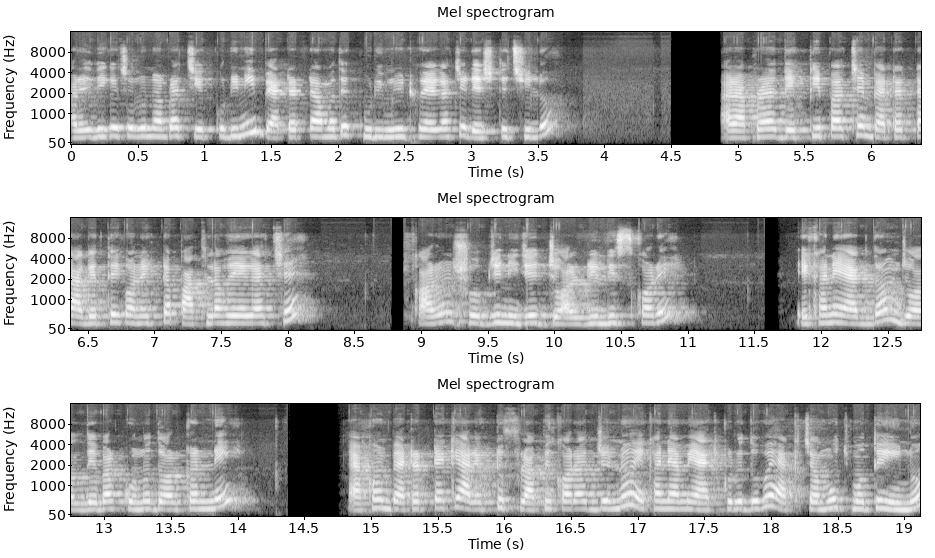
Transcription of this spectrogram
আর এদিকে চলুন আমরা চেক করে নিই, ব্যাটারটা আমাদের কুড়ি মিনিট হয়ে গেছে রেস্টে ছিল। আর আপনারা দেখতেই পাচ্ছেন, ব্যাটারটা আগের থেকে অনেকটা পাতলা হয়ে গেছে। কারণ সবজি নিজের জল রিলিজ করে। এখানে একদম জল দেবার কোনো দরকার নেই। এখন ব্যাটারটাকে আরেকটু ফ্লাপি করার জন্য এখানে আমি অ্যাড করে দেবো এক চামচ মতো ইনো।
